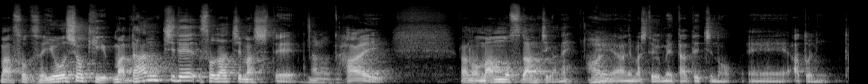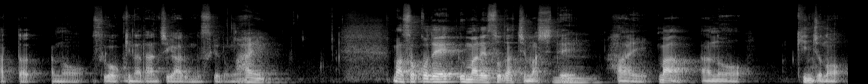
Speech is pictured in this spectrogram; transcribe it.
まあそうですね、幼少期、まあ団地で育ちまして、なるほど。はい。あの、マンモス団地がね、はい、えー、ありまして、埋め立て地の、えー、後に建った、あの、すごい大きな団地があるんですけども、はい。まあそこで生まれ育ちまして、うん、はい。まあ、あの、近所の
